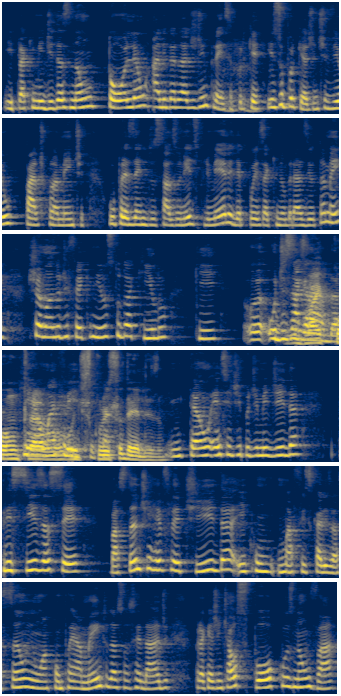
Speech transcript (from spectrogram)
e para que medidas não tolham a liberdade de imprensa, porque isso porque a gente viu particularmente o presidente dos Estados Unidos primeiro e depois aqui no Brasil também chamando de fake news tudo aquilo que uh, o desagrada, que é uma crítica. o discurso deles. Então esse tipo de medida precisa ser bastante refletida e com uma fiscalização e um acompanhamento da sociedade para que a gente aos poucos não vá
